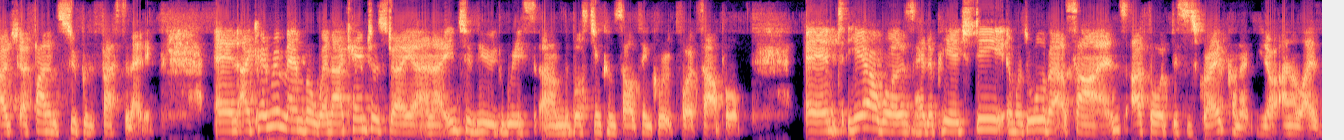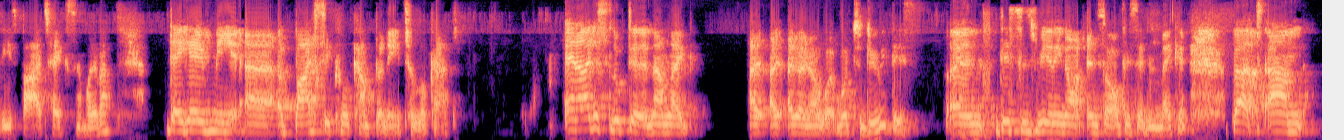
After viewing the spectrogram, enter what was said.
I, I, find them super fascinating. And I can remember when I came to Australia and I interviewed with um, the Boston Consulting Group, for example. And here I was, had a PhD and was all about science. I thought this is great, kind of, you know, analyze these biotechs and whatever. They gave me a, a bicycle company to look at. And I just looked at it and I'm like, I, I, I don't know what, what to do with this. And this is really not, and so obviously I didn't make it. But um,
